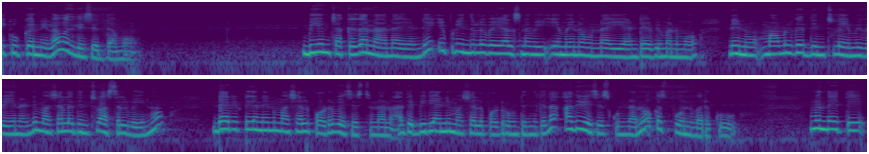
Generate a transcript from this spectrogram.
ఈ కుక్కర్ని ఇలా వదిలేసేద్దాము. బియ్యం చక్కగా నానాయండి. ఇప్పుడు ఇందులో వేయాల్సినవి ఏమైనా ఉన్నాయి అంటే అవి మనము నేను మామూలుగా దినుసులు ఏమి వేయనండి. మసాలా దినుసులు అసలు వేయను. డైరెక్ట్గా నేను మసాలా పౌడర్ వేసేస్తున్నాను. అదే బిర్యానీ మసాలా పౌడర్ ఉంటుంది కదా అది వేసేసుకుంటున్నాను ఒక స్పూన్ వరకు. ముందైతే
